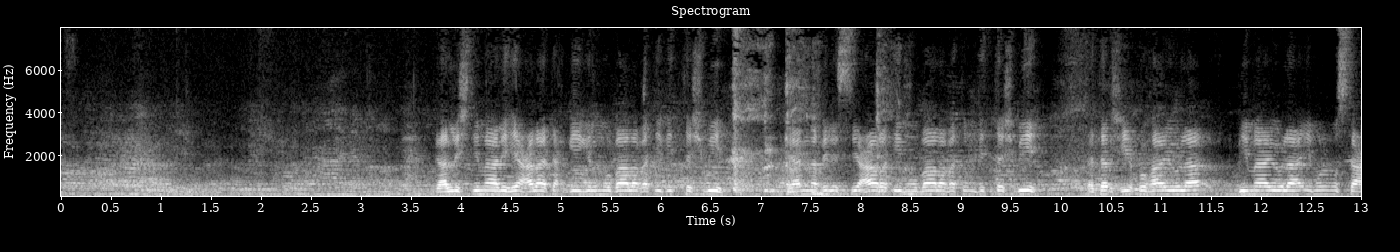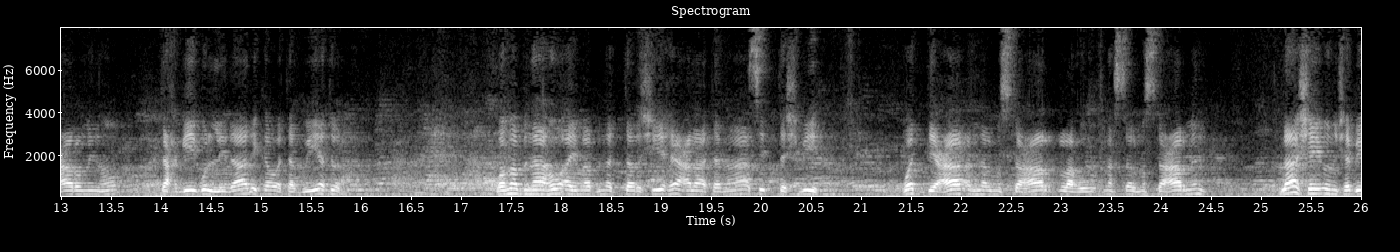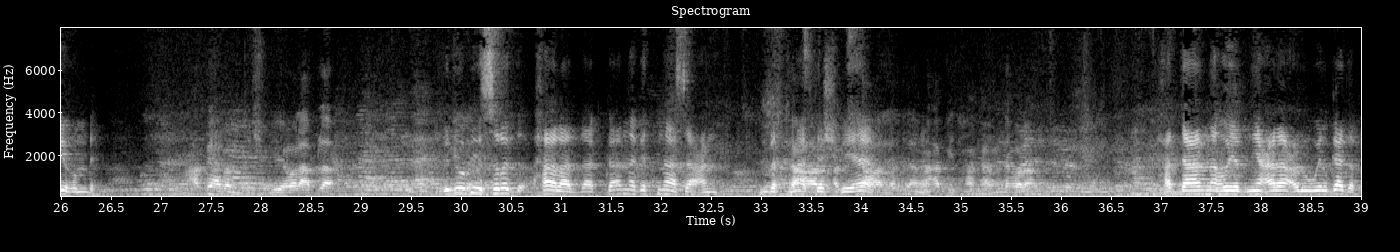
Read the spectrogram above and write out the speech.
قال لاشتماله على تحقيق المبالغة في التشبيه. لأن في الاستعارة مبالغة في التشبيه فترشيحها يلا بما يلائم المستعار منه تحقيق لذلك وتقوية. ومبناه أي مبنى الترشيح على تناسي التشبيه وادعاء أن المستعار له نفس المستعار منه. لا شيء شبيه به. عبيها تشبيه ولا عبلا بدو بيسرد حالات ذاك كأنك تناسى عن بحث التشبيه. لا ما عبيد حكى منه ولا حتى أنه يبني على علو القدر.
